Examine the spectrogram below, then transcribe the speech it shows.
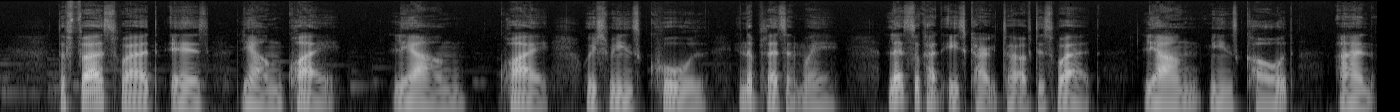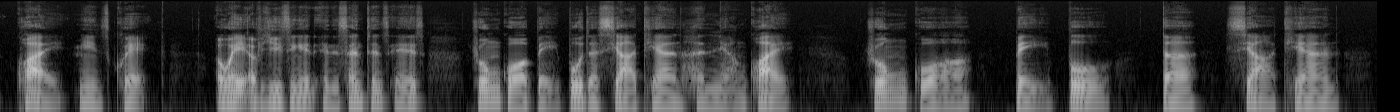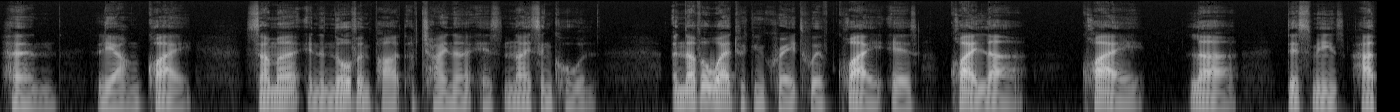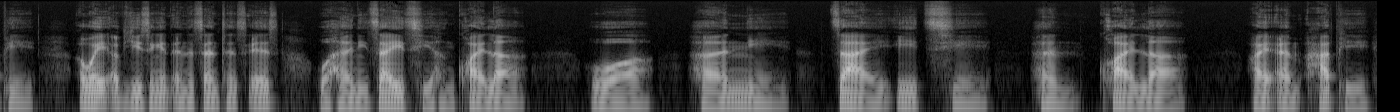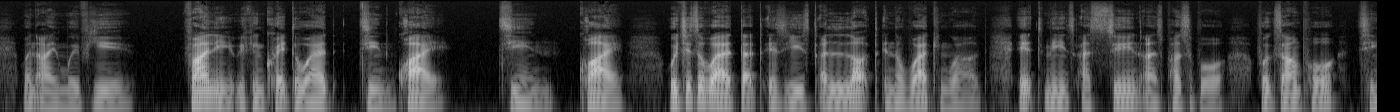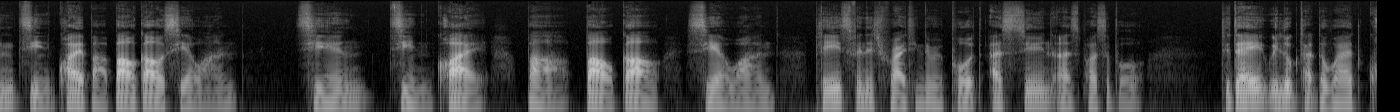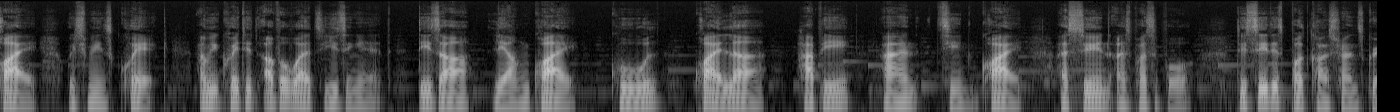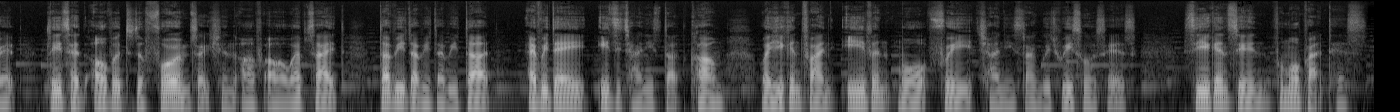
The first word is liang kuai, liang kuai, which means cool in a pleasant way. Let's look at each character of this word. Liang means cold and kuai means quick. A way of using it in a sentence is 中国北部的夏天很凉快。中国北部的 夏天很凉快. Summer in the northern part of China is nice and cool. Another word we can create with kuai is 快乐,快乐. This means happy. A way of using it in a sentence is 我和你在一起很快乐。我和你在一起很快乐。 I am happy when I am with you. Finally, we can create the word 尽快,尽快, which is a word that is used a lot in the working world. It means as soon as possible. For example, 请尽快把报告写完。请尽快把报告写完。Please finish writing the report as soon as possible. Today we looked at the word kuai, which means quick, and we created other words using it. These are 凉快, cool, 快乐, happy, and 尽快, as soon as possible. To see this podcast transcript, please head over to the forum section of our website, www.everydayeasychinese.com, where you can find even more free Chinese language resources. See you again soon for more practice.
